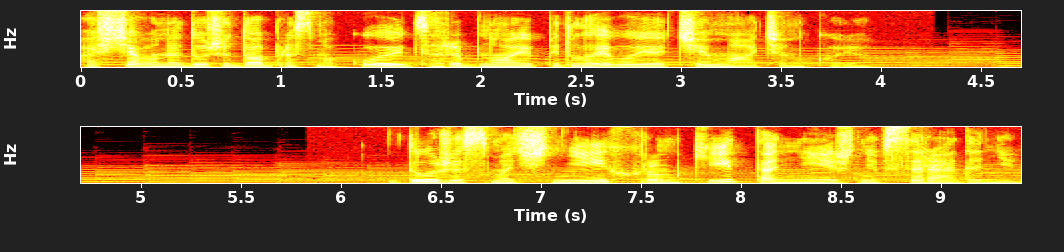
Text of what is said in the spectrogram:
А ще вони дуже добре смакують з грибною підливою чи мачанкою. Дуже смачні, хрумкі та ніжні всередині.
